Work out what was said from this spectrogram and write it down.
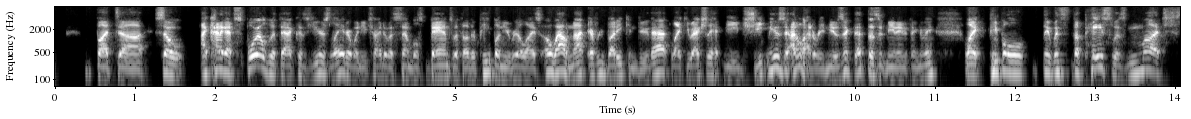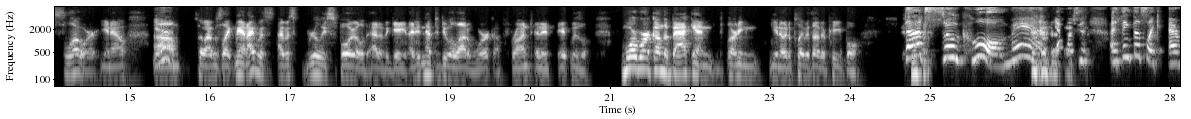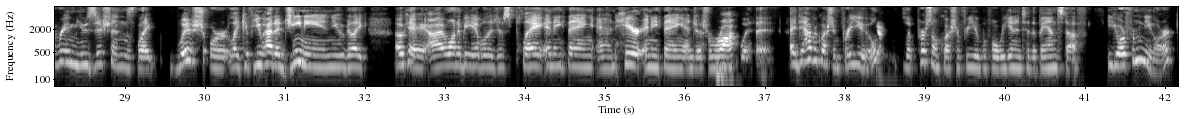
but uh, so I kind of got spoiled with that because years later, when you try to assemble bands with other people and you realize, oh wow, not everybody can do that. Like you actually need sheet music. I don't know how to read music. That doesn't mean anything to me. Like people, it was the pace was much slower, you know. Yeah. Um, so I was like, man, I was I was really spoiled out of the gate. I didn't have to do a lot of work up front, and it it was more work on the back end, learning, you know, to play with other people. That's so cool, man. Yeah, I think that's like every musician's like wish, or like if you had a genie and you'd be like, okay, I want to be able to just play anything and hear anything and just rock mm-hmm. with it. I do have a question for you. Yeah. A personal question for you before we get into the band stuff. You're from New York.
